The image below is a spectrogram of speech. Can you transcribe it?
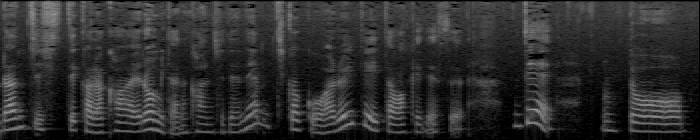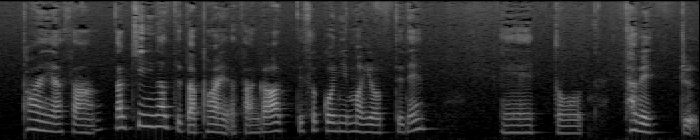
ランチしてから帰ろうみたいな感じでね近くを歩いていたわけです。で、うんと、パン屋さん気になってたパン屋さんがあってそこにま寄ってねえー、っと食べる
